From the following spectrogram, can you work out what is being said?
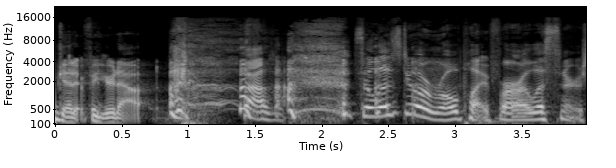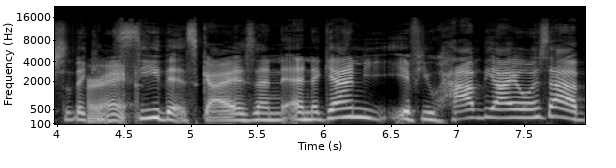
get it figured out. So let's do a role play for our listeners so they can right. see this, guys. And and again, if you have the iOS app,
